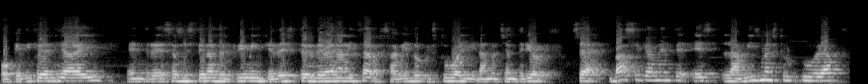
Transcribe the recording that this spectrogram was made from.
¿O qué diferencia hay entre esas escenas del crimen que Dexter debe analizar sabiendo que estuvo allí la noche anterior? O sea, básicamente es la misma estructura,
